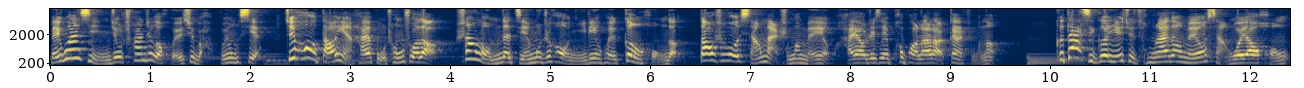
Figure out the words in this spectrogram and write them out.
没关系，你就穿这个回去吧，不用谢。”最后，导演还补充说道：“上了我们的节目之后，你一定会更红的。到时候想买什么没有，还要这些破破烂烂干什么呢？”可大喜哥也许从来都没有想过要红，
